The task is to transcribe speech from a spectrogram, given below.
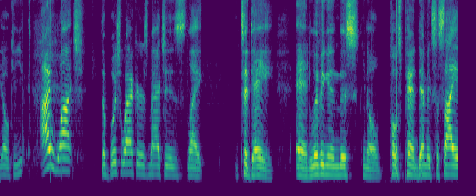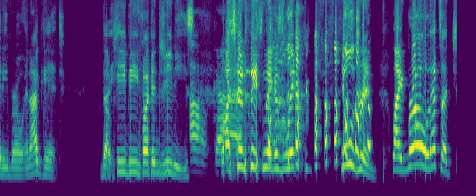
Yo, can you? I watch the Bushwhackers matches like today, and living in this you know post-pandemic society, bro, and I get the heebie fucking jeebies Oh god. watching these niggas lick children. Like, bro, that's a ch-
